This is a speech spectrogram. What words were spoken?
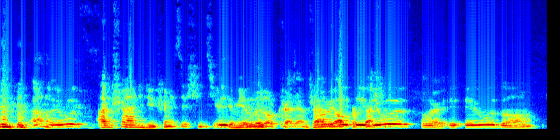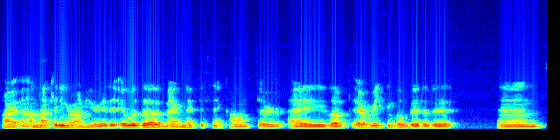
I don't know. It was. I'm trying to do transitions here. Give me a little credit. I'm trying to be all It- it- professional. It, was all right. It, it was um. All right. I'm not kidding around here either. It was a magnificent concert. I loved every single bit of it, and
